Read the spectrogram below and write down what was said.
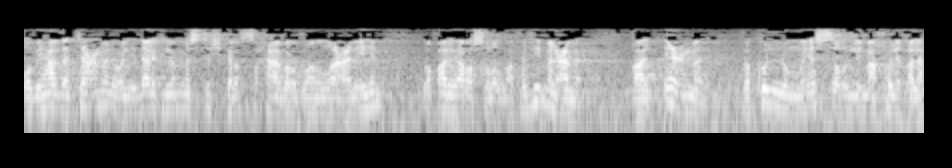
وبهذا تعمل ولذلك لما استشكل الصحابة رضوان الله عليهم وقالوا يا رسول الله ففيما العمل؟ قال اعمل فكل ميسر لما خلق له.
